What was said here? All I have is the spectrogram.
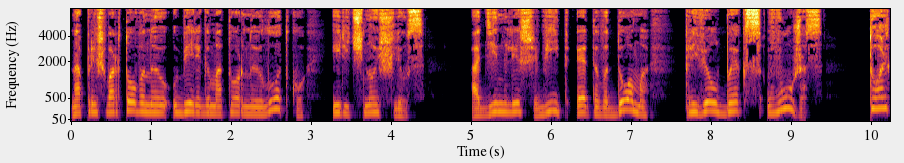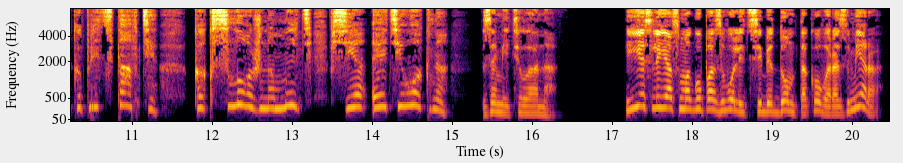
на пришвартованную у берега моторную лодку и речной шлюз. Один лишь вид этого дома привел Бэкс в ужас. «Только представьте, как сложно мыть все эти окна!» — заметила она. «Если я смогу позволить себе дом такого размера, —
